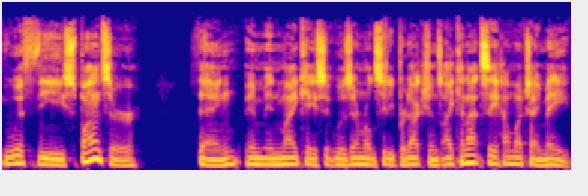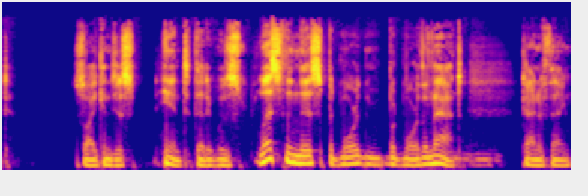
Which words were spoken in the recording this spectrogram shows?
with the sponsor thing, in, in my case, it was Emerald City Productions. I cannot say how much I made. So I can just hint that it was less than this, but more than, but more than that kind of thing.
